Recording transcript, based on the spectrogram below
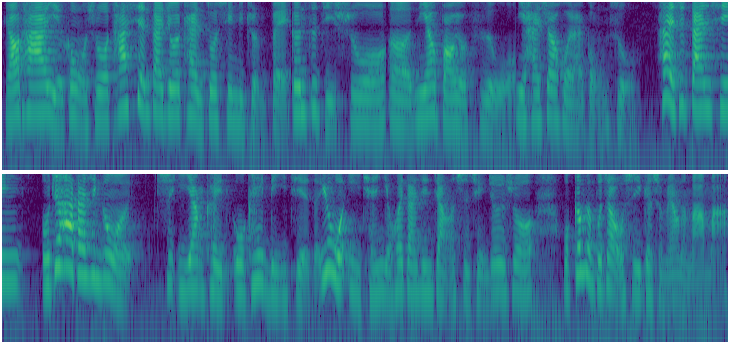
然后他也跟我说，他现在就会开始做心理准备，跟自己说，呃，你要保有自我，你还是要回来工作。他也是担心，我觉得他担心跟我是一样，可以，我可以理解的，因为我以前也会担心这样的事情，就是说我根本不知道我是一个什么样的妈妈，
